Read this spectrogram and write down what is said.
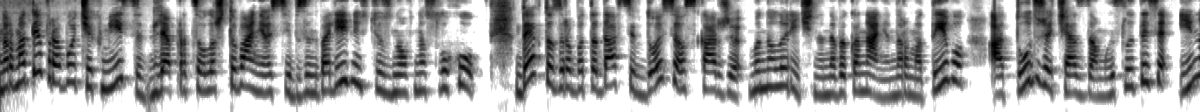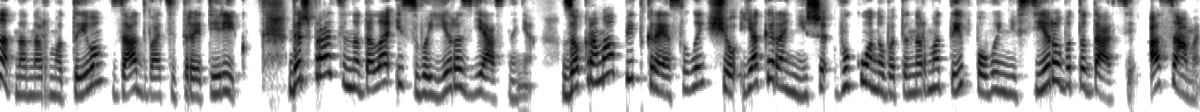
Норматив робочих місць для працевлаштування осіб з інвалідністю знов на слуху. Дехто з роботодавців досі оскаржує минулорічне невиконання нормативу, а тут вже час замислитися і над нормативом за 23 рік. Держпраця надала і свої роз'яснення. Зокрема, підкреслили, що, як і раніше, виконувати норматив повинні всі роботодавці, а саме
